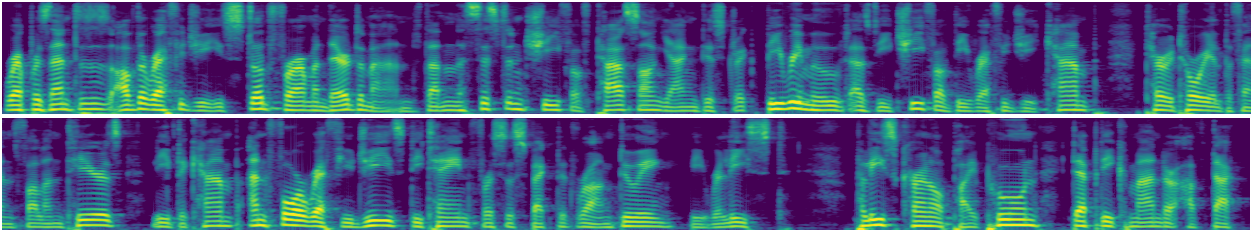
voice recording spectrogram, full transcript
Representatives of the refugees stood firm on their demand that an assistant chief of Ta Song Yang district be removed as the chief of the refugee camp, territorial defence volunteers leave the camp, and four refugees detained for suspected wrongdoing be released. Police Colonel Pai Poon, deputy commander of Tak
